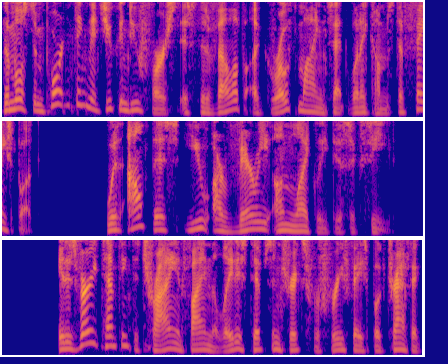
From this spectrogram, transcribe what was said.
The most important thing that you can do first is to develop a growth mindset when it comes to Facebook. Without this, you are very unlikely to succeed. It is very tempting to try and find the latest tips and tricks for free Facebook traffic,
